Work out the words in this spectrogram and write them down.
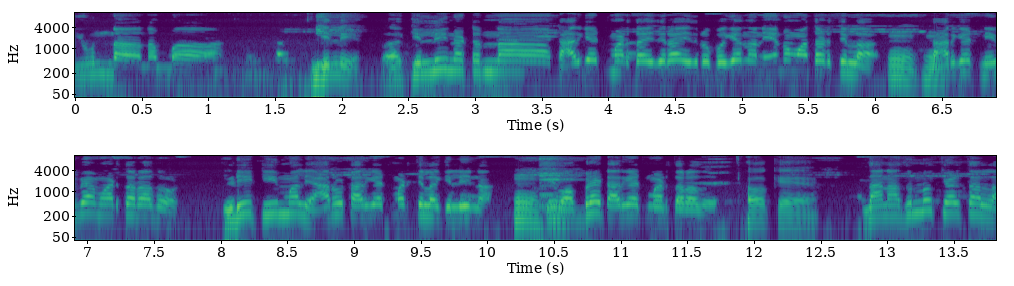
ಇವನ್ನ ನಮ್ಮ ಗಿಲ್ಲಿ ಗಿಲ್ಲಿ ನಟನ್ನ ಟಾರ್ಗೆಟ್ ಮಾಡ್ತಾ ಇದೀರಾ ಇದ್ರ ಬಗ್ಗೆ ನಾನು ಏನು ಮಾತಾಡ್ತಿಲ್ಲ. ಹ್ಮ್ ಹ್ಮ್. ಟಾರ್ಗೆಟ್ ನೀವೇ ಮಾಡ್ತಾರ ಅದು. ಇಡೀ ಟೀಮ್ ಅಲ್ಲಿ ಯಾರು ಟಾರ್ಗೆಟ್ ಮಾಡ್ತಿಲ್ಲ ಗಿಲ್ಲಿನ. ಹ್ಮ್. ನೀವ್ ಒಬ್ರೇ ಟಾರ್ಗೆಟ್ ಮಾಡ್ತಾ ಅದು. ಓಕೆ. ನಾನು ಅದನ್ನು ಕೇಳ್ತಾ ಇಲ್ಲ.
